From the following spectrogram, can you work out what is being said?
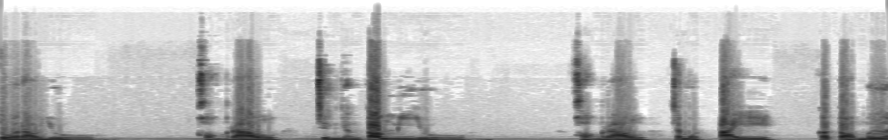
ตัวเราอยู่ ของเราจึงยังต้องมีอยู่ ของเราจะหมดไป ก็ต่อเมื่อ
